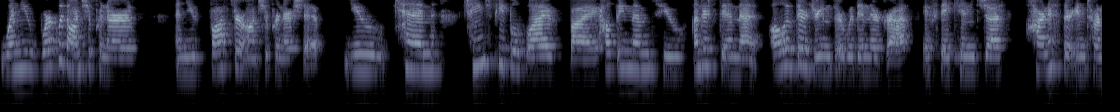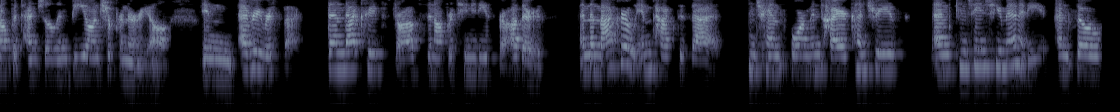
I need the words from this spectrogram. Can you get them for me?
when you work with entrepreneurs and you foster entrepreneurship, you can change people's lives by helping them to understand that all of their dreams are within their grasp if they can just harness their internal potential and be entrepreneurial in every respect. Then that creates jobs and opportunities for others. And the macro impact of that can transform entire countries and can change humanity. And so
